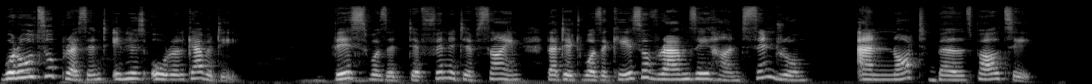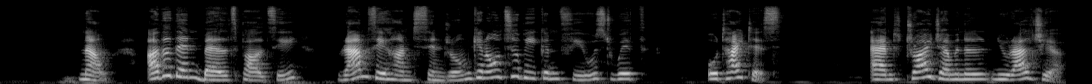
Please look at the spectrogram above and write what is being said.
were also present in his oral cavity. This was a definitive sign that it was a case of Ramsay Hunt syndrome and not Bell's palsy. Now, other than Bell's palsy, Ramsay Hunt syndrome can also be confused with otitis and trigeminal neuralgia.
